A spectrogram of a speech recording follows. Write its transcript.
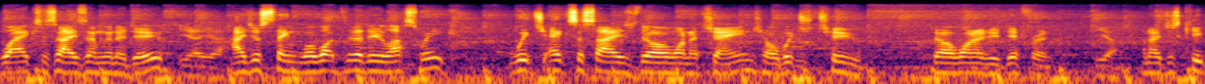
what exercise I'm going to do. Yeah, yeah. I just think well what did I do last week? Which exercise do I want to change or which two do I want to do different? Yeah. And I just keep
